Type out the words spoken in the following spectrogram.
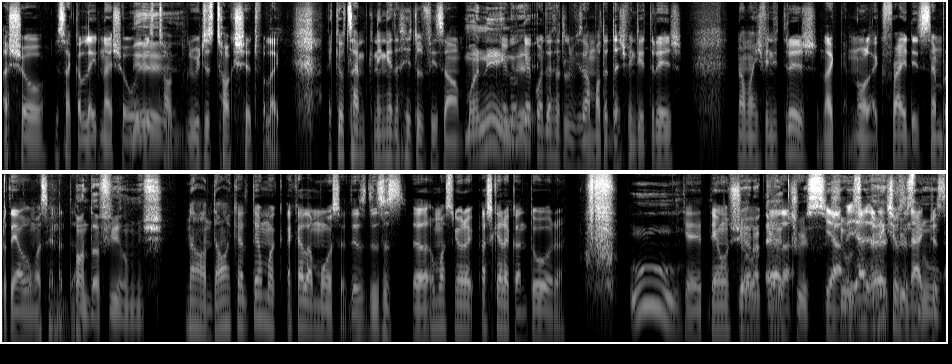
a show, just like a late night show. We just talk we just talk shit for like aquele time que ninguém tá assistindo televisão. Que, Maninho, o que né? acontece na televisão? Malta das 23. Não, mas 23, like no like Fridays sempre tem alguma cena. Da... Não, dá filmes. Não, então aquela, tem uma, aquela moça, this, this is, uh, uma senhora, acho que era cantora, Uh, que tem um show que ela. actress. Yeah, she was I think she was an actress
